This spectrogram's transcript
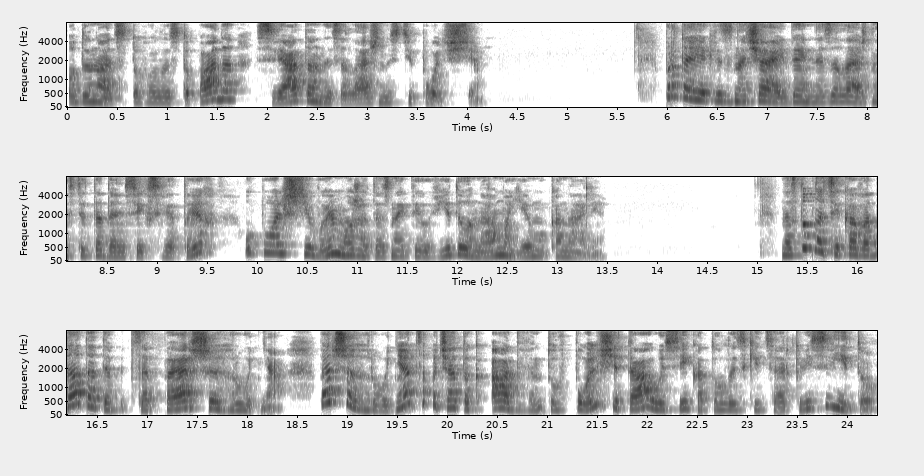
11 листопада свята Незалежності Польщі. Про те, як відзначають День Незалежності та День всіх святих у Польщі, ви можете знайти у відео на моєму каналі. Наступна цікава дата це 1 грудня. 1 грудня це початок Адвенту в Польщі та усій католицькій церкві світу.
